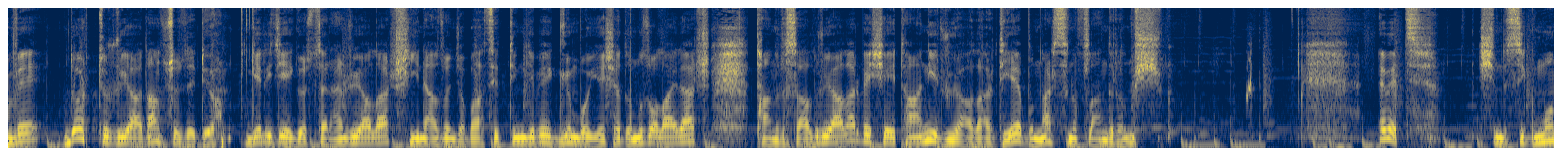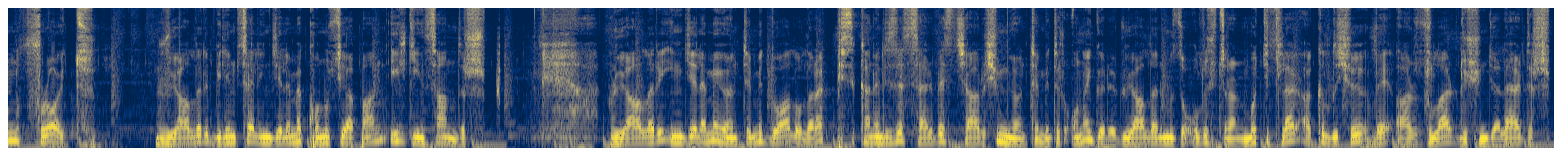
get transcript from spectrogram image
ve dört tür rüyadan söz ediyor. Geleceği gösteren rüyalar, yine az önce bahsettiğim gibi gün boyu yaşadığımız olaylar, tanrısal rüyalar ve şeytani rüyalar diye bunlar sınıflandırılmış. Evet, şimdi Sigmund Freud rüyaları bilimsel inceleme konusu yapan ilk insandır. Rüyaları inceleme yöntemi doğal olarak psikanalize serbest çağrışım yöntemidir. Ona göre rüyalarımızı oluşturan motifler akıl dışı ve arzular düşüncelerdir.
